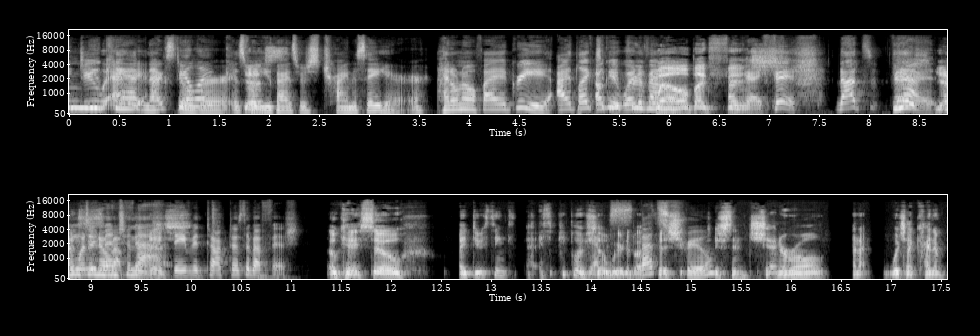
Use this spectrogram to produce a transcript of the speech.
can do you can't A. next I over like is what you guys are trying to say here. I don't know if I agree. I'd like to Okay, be what proven. about- Well, but fish. okay, fish. That's fish. Yeah, I Yes. want to know mention about that. fish. David, talk to us about fish. Okay, so I do think people are so weird about that's fish true. just in general, and I, which I kind of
